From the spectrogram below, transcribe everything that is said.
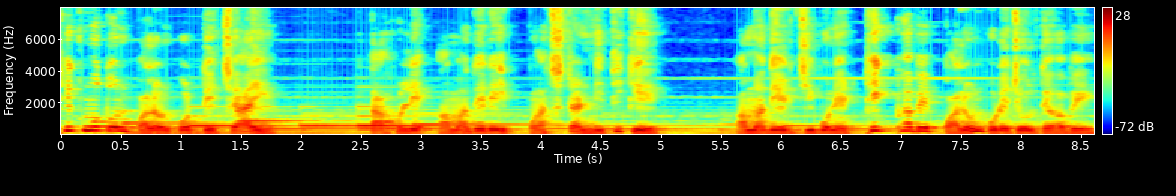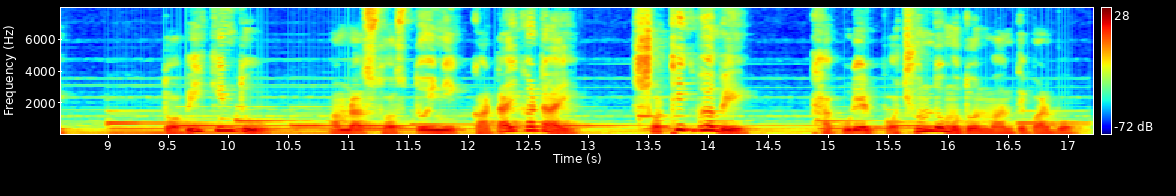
ঠিক মতন পালন করতে চাই, তাহলে আমাদের এই পাঁচটা নীতিকে আমাদের জীবনে ঠিকভাবে পালন করে চলতে হবে। তবেই কিন্তু আমরা সস্তৈনিক কাঁটায় কাঁটায় সঠিকভাবে ঠাকুরের পছন্দ মতন মানতে পারব।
